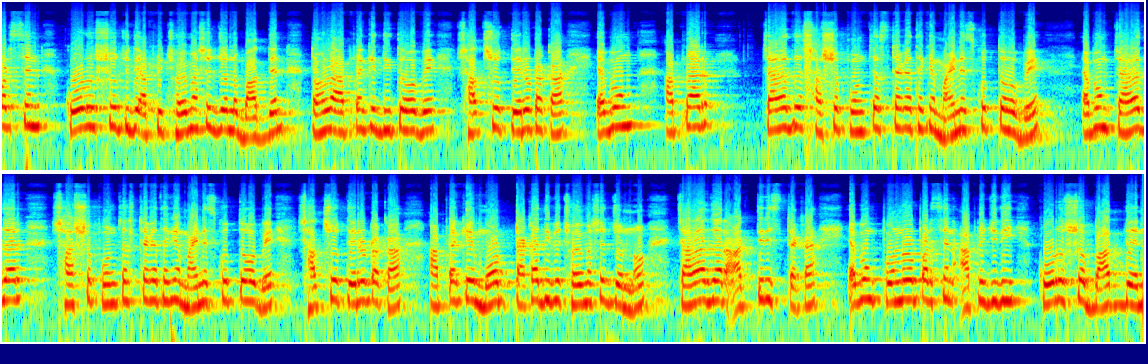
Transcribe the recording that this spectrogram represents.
পার্সেন্ট কর উৎস যদি আপনি ছয় মাসের জন্য বাদ দেন, তাহলে আপনাকে দিতে হবে সাতশো তেরো টাকা এবং আপনার চার হাজার সাতশো পঞ্চাশ টাকা থেকে মাইনাস করতে হবে এবং চার হাজার সাতশো পঞ্চাশ টাকা থেকে মাইনাস করতে হবে সাতশো তেরো টাকা। আপনাকে মোট টাকা দিবে ছয় মাসের জন্য চার হাজার আটত্রিশ টাকা এবং পনেরো পার্সেন্ট আপনি যদি করস্য বাদ দেন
